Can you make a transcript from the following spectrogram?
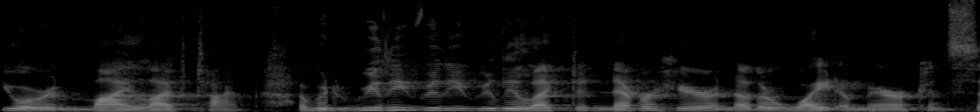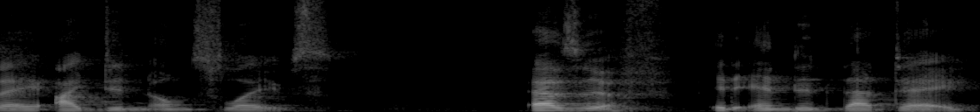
you are in my lifetime. I would really, really, really like to never hear another white American say, I didn't own slaves, as if it ended that day.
